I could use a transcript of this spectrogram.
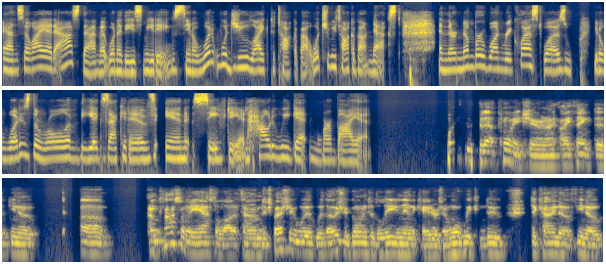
And so I had asked them at one of these meetings, you know, what would you like to talk about? What should we talk about next? And their number one request was, you know, what is the role of the executive in safety and how do we get more buy in? To that point, Sharon, I, I think that, you know, um, I'm constantly asked a lot of times, especially with, with OSHA going to the leading indicators and what we can do to kind of, you know,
